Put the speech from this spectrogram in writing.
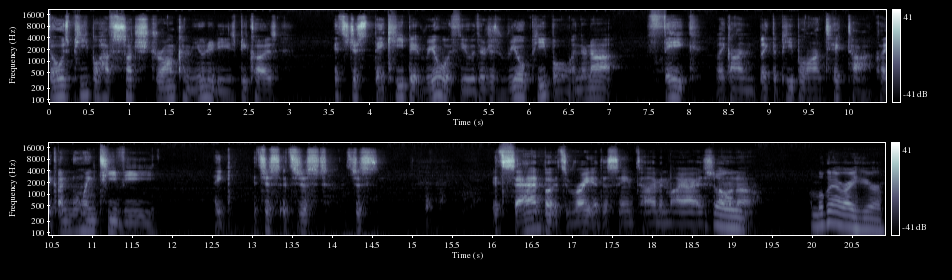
those people have such strong communities because it's just they keep it real with you. They're just real people and they're not fake like on like the people on TikTok, like annoying TV. Like it's just it's just it's just it's sad but it's right at the same time in my eyes. I So- don't know. I'm looking at right here.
